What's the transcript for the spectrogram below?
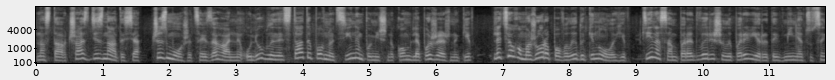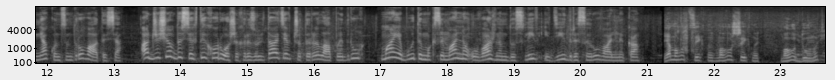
Настав час дізнатися, чи зможе цей загальний улюбленець стати повноцінним помічником для пожежників. Для цього мажора повели до кінологів. Ті насамперед вирішили перевірити вміння цуценя концентруватися. Адже щоб досягти хороших результатів, чотирилапий друг має бути максимально уважним до слів і дій дресирувальника. Я могу цикнуть, могу шикнуть, могу дунуть.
